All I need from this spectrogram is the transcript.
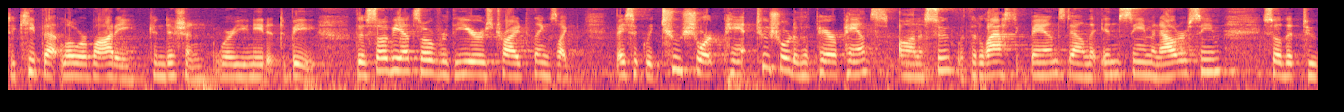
to keep that lower body condition where you need it to be. The Soviets over the years tried things like basically too short, pant, too short of a pair of pants on a suit with elastic bands down the inseam and outer seam so that to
